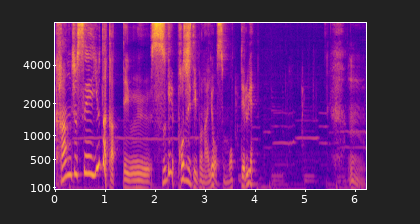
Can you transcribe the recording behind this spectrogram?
感受性豊かっていうすげえポジティブな要素持ってるやん。うん。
